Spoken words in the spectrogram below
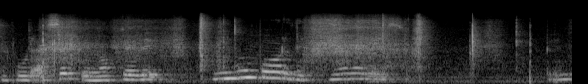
Asegurarse que no quede ningún borde, nada de eso. Bien.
